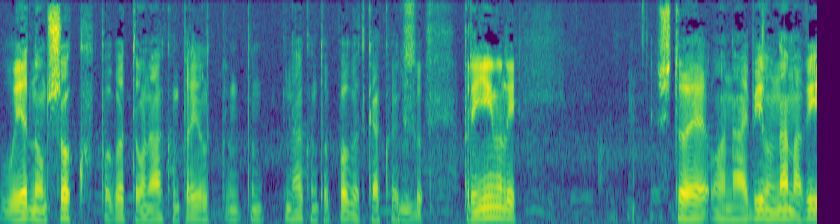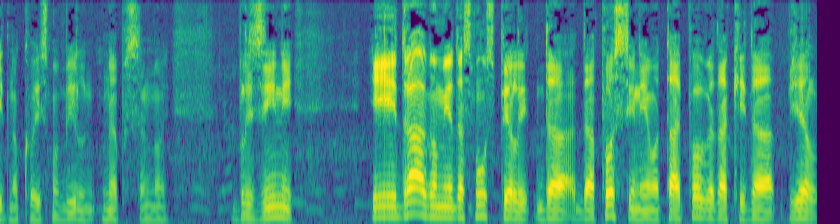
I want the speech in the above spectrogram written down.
u jednom šoku pogotovo nakon, prilik, nakon tog pogotka kojeg su primili što je onaj bilo nama vidno koji smo bili u neposrednoj blizini. I drago mi je da smo uspjeli da, da postignemo taj pogodak i da jel,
